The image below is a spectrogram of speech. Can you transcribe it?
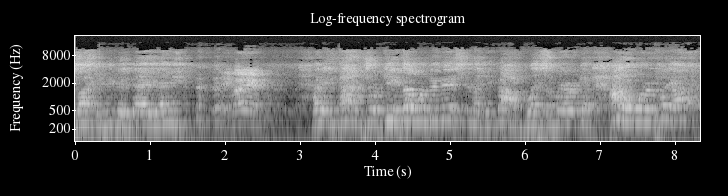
Just like a big good daddy, ain't he? Amen. How many times your kids don't want to do this? You're like, God bless America. I don't want to play. I,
